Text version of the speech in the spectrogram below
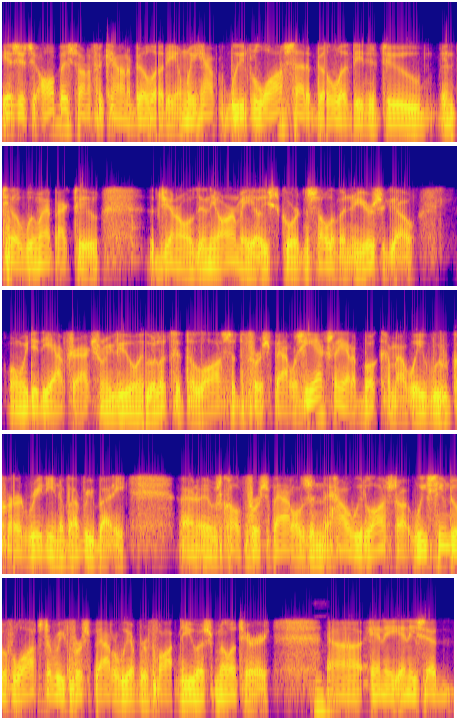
is it's all based on accountability, and we have we've lost that ability to do until we went back to the general in the army, at least Gordon Sullivan years ago when we did the after action review and we looked at the loss of the first battles, he actually had a book come out. We, required reading of everybody, and it was called First Battles, and how we lost. Our, we seem to have lost every first battle we ever fought in the U.S. military. Uh, and he and he said,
